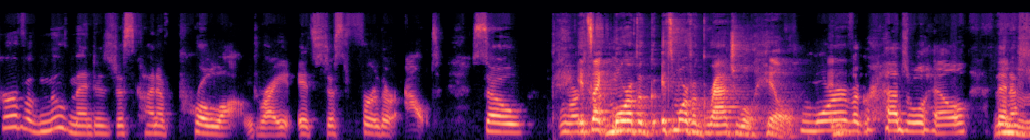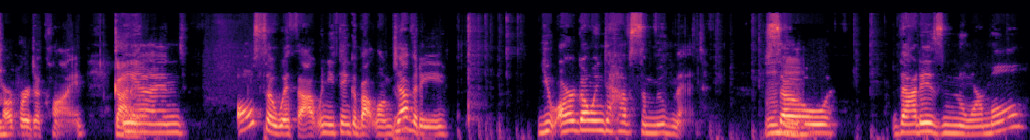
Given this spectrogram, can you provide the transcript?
curve of movement is just kind of prolonged right? It's just further out. So we're it's like more of a it's more of a gradual hill. more And- of a gradual hill than a Mhm. sharper decline Got it. and also with that when you think about longevity you are going to have some movement Mhm. so that is normal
